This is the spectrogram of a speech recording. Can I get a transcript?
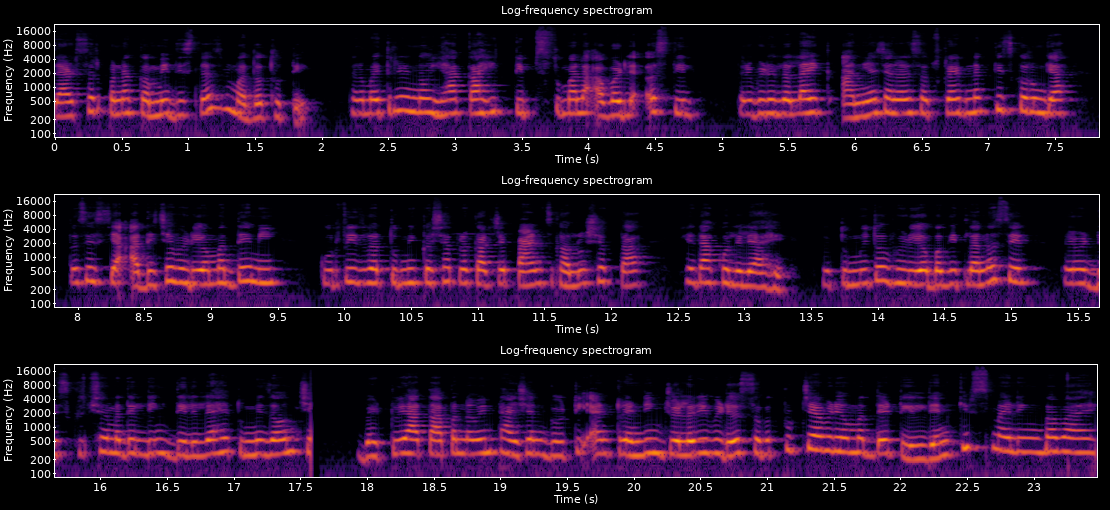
जाडसरपणा कमी दिसण्यास मदत होते. तर मैत्रिणींनो ह्या काही टिप्स तुम्हाला आवडल्या असतील तर व्हिडिओला लाईक आणि या चॅनलला सबस्क्राईब नक्कीच करून घ्या. तसेच या आधीच्या व्हिडिओमध्ये मी कुर्तीजवर तुम्ही कशा प्रकारचे पॅन्ट्स घालू शकता हे दाखवलेले आहे. जर तुम्ही तो व्हिडिओ बघितला नसेल तर मी डिस्क्रिप्शनमध्ये लिंक दिलेली आहे तुम्ही जाऊन चेक भेटूया. आता आपण नवीन fashion beauty and trending jewellery व्हिडिओसोबत पुढच्या व्हिडिओमध्ये. Till then keep smiling bye bye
